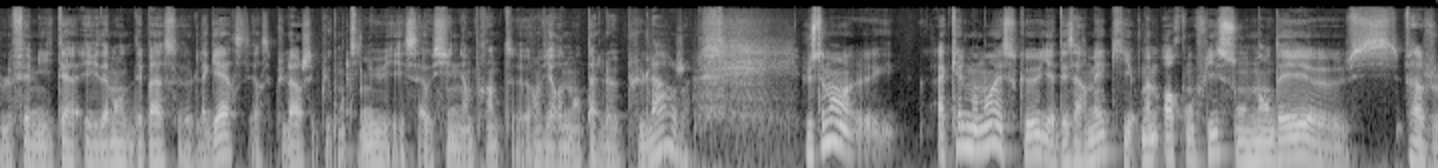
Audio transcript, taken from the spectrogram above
le fait militaire évidemment dépasse la guerre, c'est-à-dire c'est plus large, c'est plus continu, et ça a aussi une empreinte environnementale plus large. Justement, à quel moment est-ce qu'il y a des armées qui, même hors conflit, sont demandées euh, Enfin, je,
